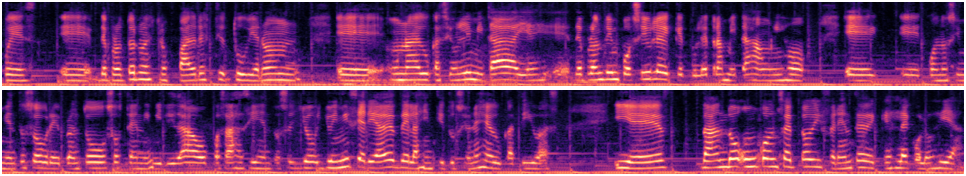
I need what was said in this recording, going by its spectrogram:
pues eh, de pronto nuestros padres tuvieron eh, una educación limitada y es eh, de pronto imposible que tú le transmitas a un hijo conocimiento sobre de pronto sostenibilidad o cosas así. Entonces yo, yo iniciaría desde las instituciones educativas y es dando un concepto diferente de qué es la ecología.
